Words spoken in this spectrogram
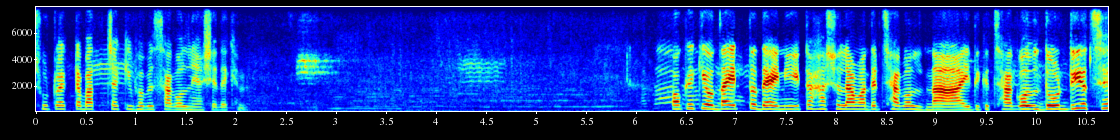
ছোট একটা বাচ্চা কীভাবে ছাগল নিয়ে আসে দেখেন। ওকে কেউ দায়িত্ব দেয়নি এটা আসলে আমাদের ছাগল না এদিকে ছাগল দৌড় দিয়েছে।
